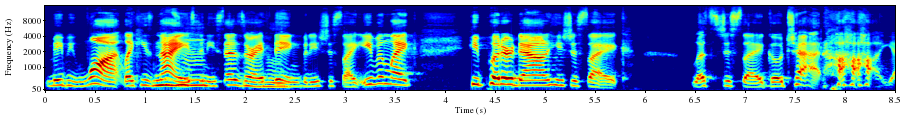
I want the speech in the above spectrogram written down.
maybe want. Like he's nice Mhm. and he says the right Mhm. thing, but he's just like even like he put her down. He's just like. Let's just like go chat. Ha ha ha. Yeah.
